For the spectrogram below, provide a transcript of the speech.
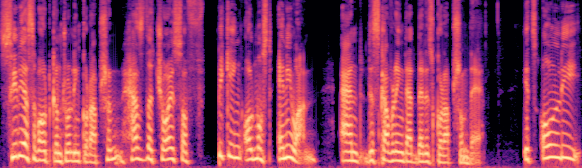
serious about controlling corruption has the choice of picking almost anyone and discovering that there is corruption there. It's only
